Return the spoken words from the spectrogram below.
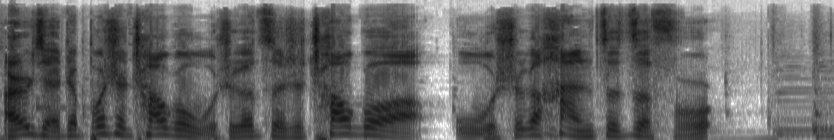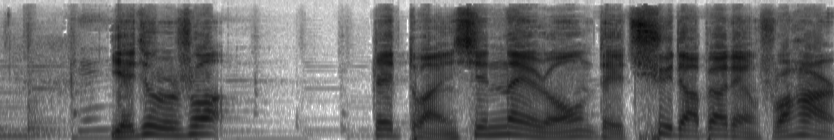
而且这不是超过五十个字，是超过五十个汉字字符。也就是说，这短信内容得去掉标点符号，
